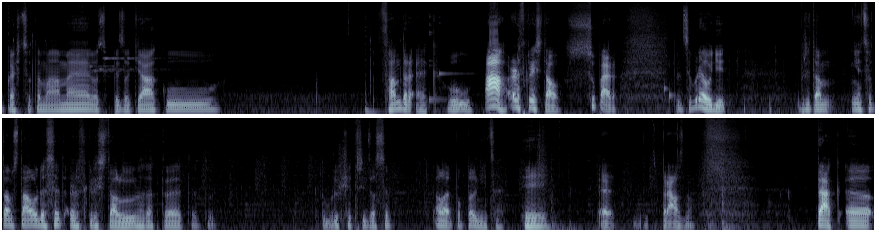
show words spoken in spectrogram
ukaž, co tam máme, 25 zlatáků, Thunder Egg. Uh. A, ah, Earth Crystal. Super. Ten se bude hodit. Protože tam něco tam stálo 10 Earth Crystalů, no tak to je, to, to, to budu šetřit zase, ale popelnice. Je, prázdno. Tak, uh,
